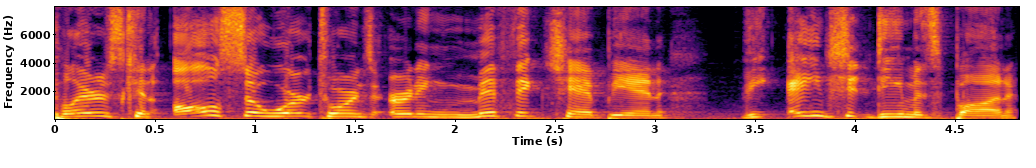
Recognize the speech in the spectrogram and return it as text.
players can also work towards earning mythic champion the ancient demon spawn,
